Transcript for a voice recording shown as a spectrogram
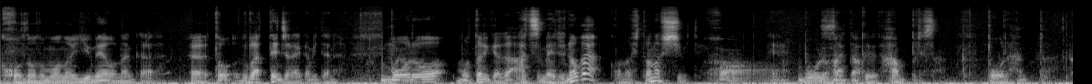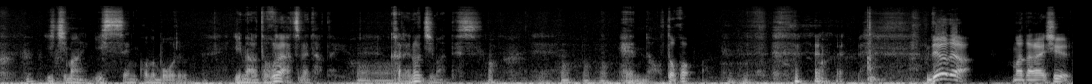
子供の夢をなんか、えーと奪ってんじゃないかみたいな。ボールをもうとにかく集めるのがこの人の趣味という。はあ。えーボールハンター。ザック・ハンプルさん。ボールハンター。1万1000個のボール今のところ集めたという彼の自慢です、えー変な男。ではではまた来週。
